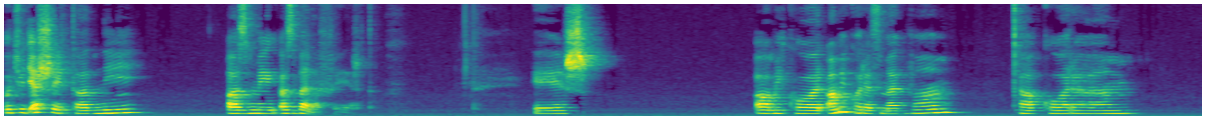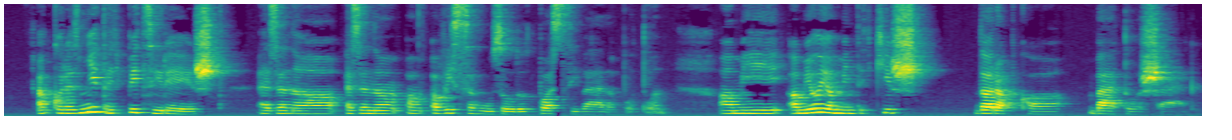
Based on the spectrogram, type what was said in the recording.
úgyhogy esélyt adni, az még, az belefért. És amikor, amikor ez megvan, akkor, akkor ez nyit egy pici rést ezen a, ezen a, a, a visszahúzódott passzív állapoton, ami, ami olyan, mint egy kis darabka bátorság.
